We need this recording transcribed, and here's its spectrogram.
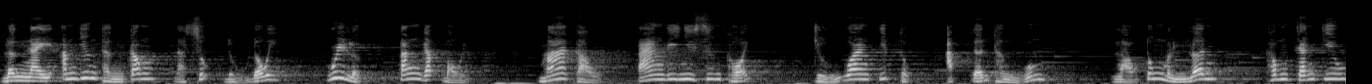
Lần này âm dương thần công đã xuất đủ đôi, quy lực tăng gấp bội. Má cầu tan đi như xương khói, trưởng quan tiếp tục ập đến thần quân. Lão tung mình lên, không tránh chiêu,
